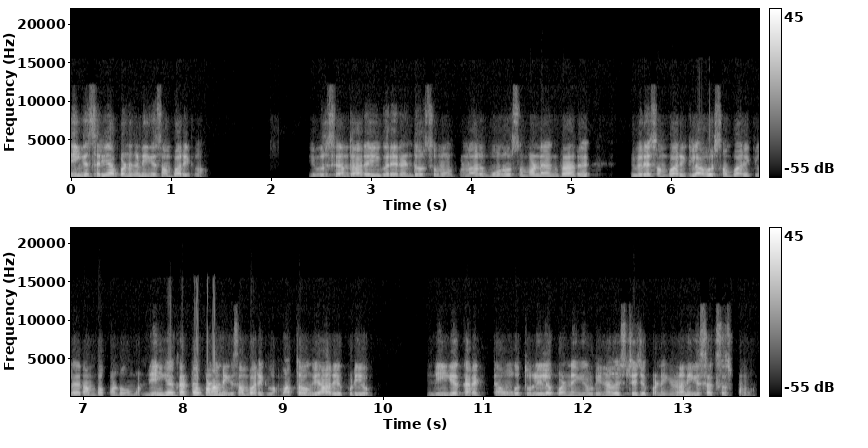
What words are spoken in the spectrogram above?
நீங்க சரியா பண்ணுங்க நீங்க சம்பாதிக்கலாம். இவர் சேர்ந்தாரு இவரே ரெண்டு வருஷம் பண்ணாரு மூணு வருஷம் பண்ணாங்கிறாரு இவரே சம்பாதிக்கல அவர் சம்பாதிக்கல நம்ம பண்ணுவோமா. நீங்க கரெக்டா பண்ணா நீங்க சம்பாதிக்கலாம். மத்தவங்க யார் எப்படியோ. நீங்க கரெக்டா உங்க தொழில பண்ணீங்க அப்படின்னா வெஸ்டேஜ் பண்ணீங்கன்னா நீங்க சக்சஸ் பண்ணலாம்.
